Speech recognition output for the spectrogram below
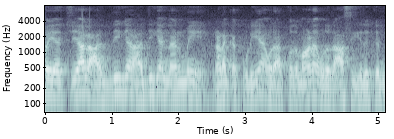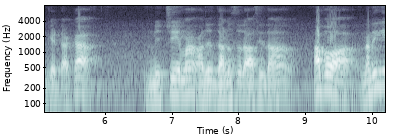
பெயர்ச்சியால் அதிக அதிக நன்மை நடக்கக்கூடிய ஒரு அற்புதமான ஒரு ராசி இருக்குன்னு கேட்டாக்கா நிச்சயமாக அது தனுசு ராசி தான். அப்போது நிறைய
